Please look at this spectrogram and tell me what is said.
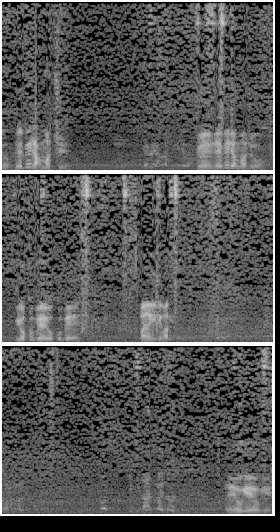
야, 레벨이 안 맞지? 레벨이 안 맞추기죠? 네, 레벨이 안 맞아. 역급이에요, 역급에. 만약 이게 맞. 네, 여기에, 여기.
